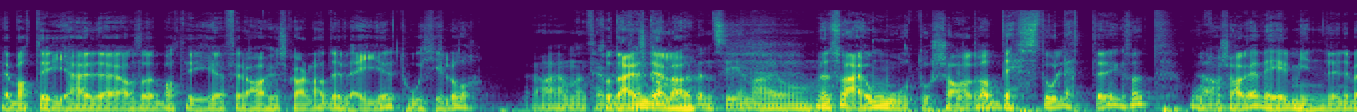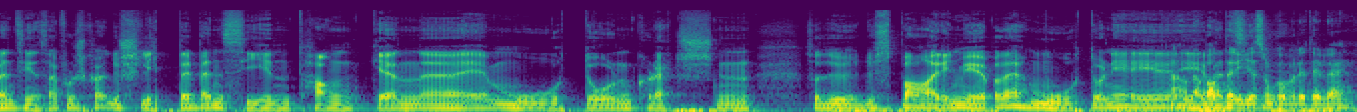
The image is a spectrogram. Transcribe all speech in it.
Det batteriet her, det, altså batteriet fra Husqvarna, det veier to kilo. da. Ja, ja, men så det er en del av bensin er jo Men så er jo motorsaga desto lettere. ikke sant? Motorsaga ja. veier mindre enn i bensinsag. For du, skal, du slipper bensintanken, eh, motoren, kløtsjen så du, du, sparer inn mye på det. Motoren i, i Ja, Det er batteriet som kommer i tillegg?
